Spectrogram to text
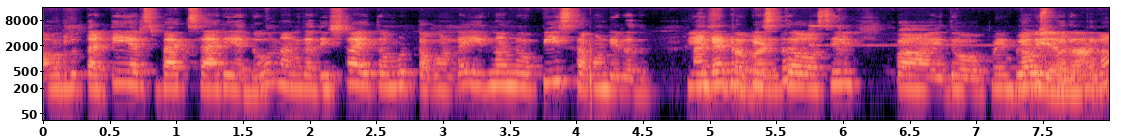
ಅವ್ರದ್ದು ತರ್ಟಿ ಇಯರ್ಸ್ ಬ್ಯಾಕ್ ಸ್ಯಾರಿ ಅದು. ನನ್ಗೆ ಅದು ಇಷ್ಟ ಆಯ್ತು ಅಂದ್ಬಿಟ್ಟು ತಗೊಂಡೆ. ಇದು ನಾನು ಪೀಸ್ ತಗೊಂಡಿರೋದು. ಹಂಡ್ರೆಡ್ ರುಪೀಸ್ ಸಿಲ್ಕ್ ಇದು ಬ್ಲೌಸ್? ಬರುತ್ತಲ್ಲ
